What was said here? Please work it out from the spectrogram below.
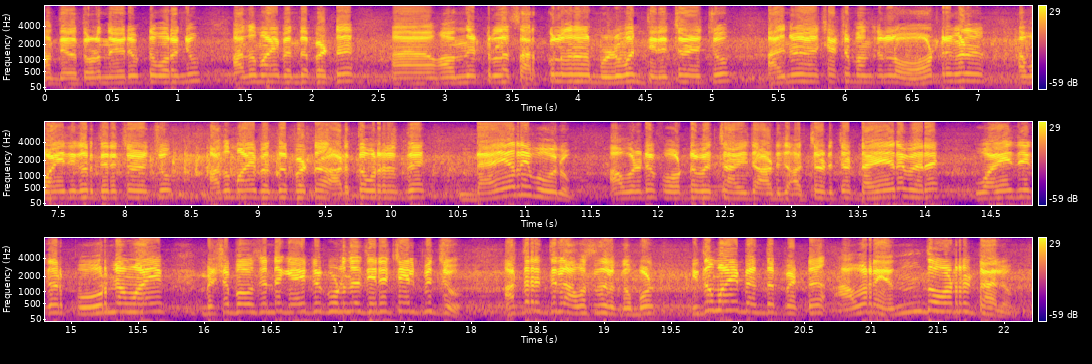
അദ്ദേഹത്തോട് നേരിട്ട് പറഞ്ഞു. അതുമായി ബന്ധപ്പെട്ട് വന്നിട്ടുള്ള സർക്കുലറുകൾ മുഴുവൻ തിരിച്ചഴിച്ചു. അതിനുശേഷം വന്നിട്ടുള്ള ഓർഡറുകൾ വൈദികർ തിരിച്ചഴിച്ചു. അതുമായി ബന്ധപ്പെട്ട് അടുത്ത വർഷത്തെ ഡയറി പോലും അവരുടെ ഫോട്ടോ വെച്ച് അച്ചടിച്ച ഡയറി വരെ വൈദികർ പൂർണമായും ബിഷപ്പ് ഹൗസിന്റെ ഗേറ്റിൽ കൊണ്ടുവന്ന് തിരിച്ചേൽപ്പിച്ചു. അത്തരത്തിൽ അവസ്ഥ നിൽക്കുമ്പോൾ ഇതുമായി ബന്ധപ്പെട്ട് അവർ എന്ത് ഓർഡർ ഇട്ടാലും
